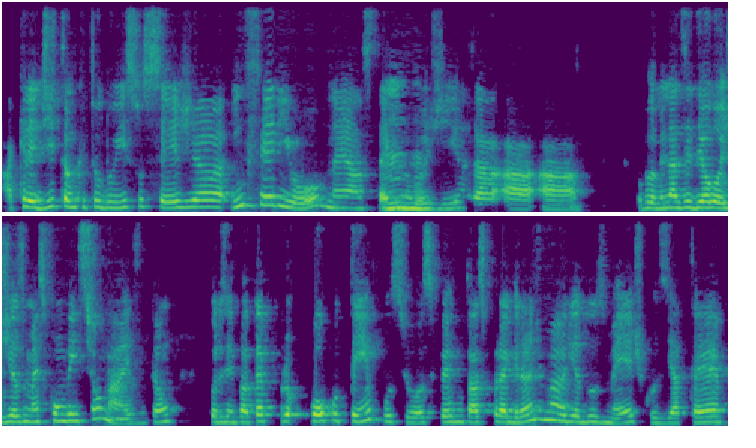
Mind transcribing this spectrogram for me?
acreditam que tudo isso seja inferior, né, às uhum. tecnologias, uhum. a, a, a, ou pelo menos às ideologias mais convencionais. Então, por exemplo, até pouco tempo, se você perguntasse para a grande maioria dos médicos e até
